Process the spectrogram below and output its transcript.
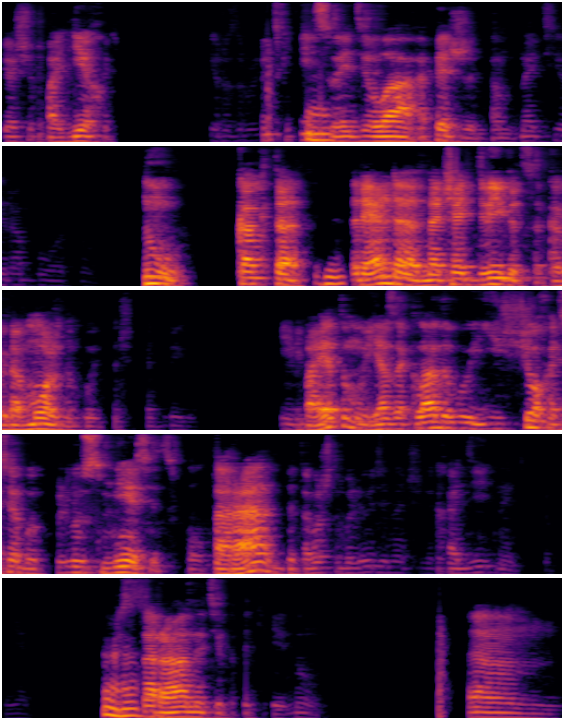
И вообще поехать. И разрулить какие-то Мгм. свои дела. Опять же, там, найти работу. Ну, как-то Мгм. реально начать двигаться, когда можно будет начать. И поэтому я закладываю еще хотя бы плюс месяц, полтора, для того, чтобы люди начали ходить на эти мероприятия. Ага. Рестораны, типа такие, ну, эм,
